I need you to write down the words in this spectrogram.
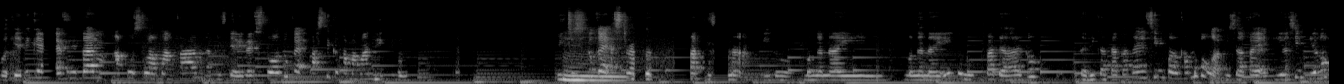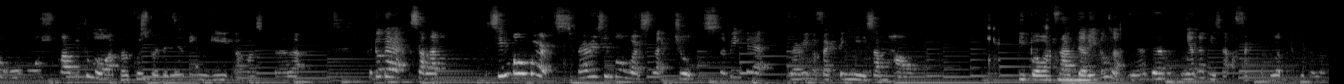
buat jadi kayak every time aku setelah makan habis dari resto tuh kayak pasti ke kamar mandi gitu. Which is tuh kayak Hmm. struggle banget di sana gitu mengenai mengenai itu. Padahal itu dari kata-katanya simpel kamu kok nggak bisa kayak dia sih? Dia kan kurus kamu itu loh bagus badannya tinggi apa segala. Itu kayak sangat simple words, very simple words like jokes, tapi kayak very affecting me somehow. Di bawah sadar itu nggak nyadar, ternyata bisa affect banget gitu loh.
